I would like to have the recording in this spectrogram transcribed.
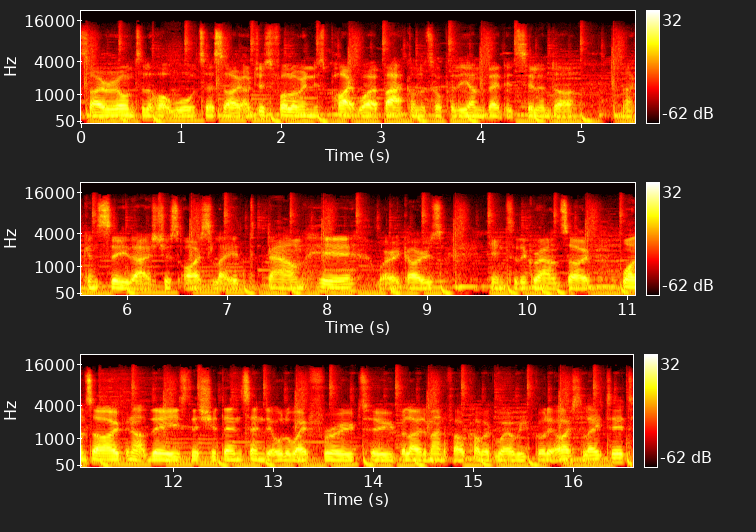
So we're on to the hot water. So I'm just following this pipe work back on the top of the unvented cylinder. And I can see that it's just isolated down here where it goes into the ground. So once I open up these, this should then send it all the way through to below the manifold cupboard where we've got it isolated.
